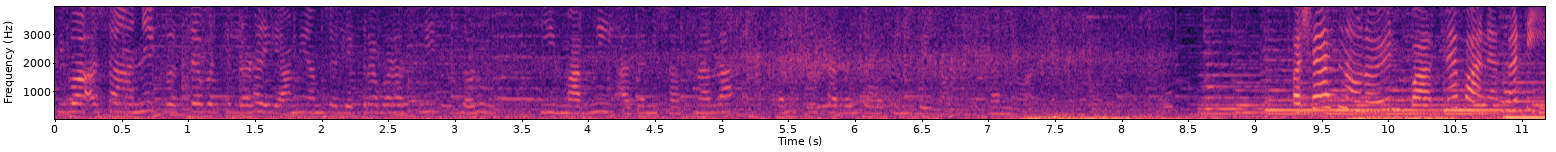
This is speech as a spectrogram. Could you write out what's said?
किंवा अशा अनेक रस्त्यावरची लढाई आम्ही आमच्या लेकराबाळाशी लढू ही मागणी आज आम्ही शासनाला कलेक्टर साहेबांच्या वतीने देत धन्यवाद. अशाच नवनवीन बातम्या पाहण्यासाठी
